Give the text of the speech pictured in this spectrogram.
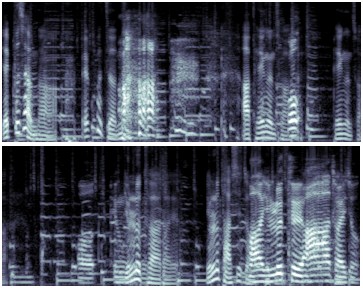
예쁘지 않나 예쁘지 않나 아 뱅은 좋아 어? 뱅은 좋아 어, 배운 율루트 알아요 율루트 아시죠 아, 율루트. 아, 저 알죠.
